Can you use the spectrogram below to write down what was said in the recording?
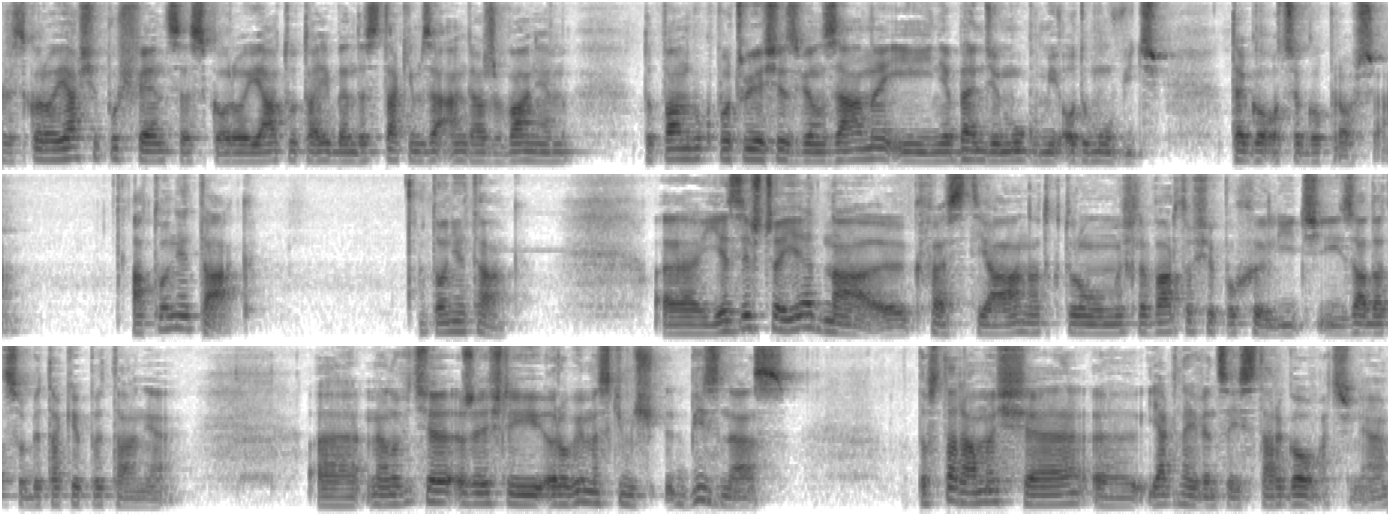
Że skoro ja się poświęcę, skoro ja tutaj będę z takim zaangażowaniem, to Pan Bóg poczuje się związany i nie będzie mógł mi odmówić tego, o co go proszę. A to nie tak. To nie tak. E, Jest jeszcze jedna e, kwestia, nad którą myślę warto się pochylić i zadać sobie takie pytanie. E, Mianowicie, że jeśli robimy z kimś biznes, to staramy się jak najwięcej stargować, nie?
